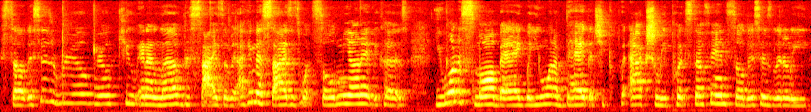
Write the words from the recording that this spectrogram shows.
So this is real, real cute and I love the size of it. I think the size is what sold me on it because you want a small bag, but you want a bag that you could actually put stuff in. So this is literally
